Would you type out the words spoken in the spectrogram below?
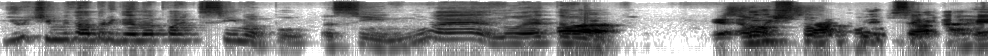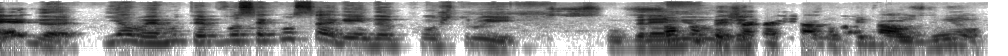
E o time tá brigando a parte de cima, pô. Assim, não é, não é tão. Ah, é, só, um estado que você carrega e ao mesmo tempo você consegue ainda construir. O Grêmio. Só para fechar, que a gente tá no finalzinho,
